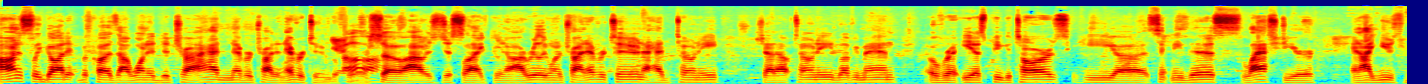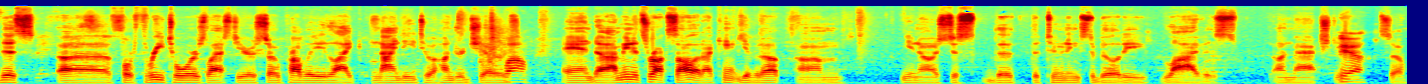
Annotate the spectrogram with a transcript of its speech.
Honestly, got it because I wanted to try. I had never tried an Evertune before, so I was just like, you know, I really want to try an Evertune. I had Tony Shout out Tony, love you man, over at ESP Guitars. He uh, sent me this last year, and I used this uh, for three tours last year, so probably like 90 to 100 shows. Wow. And uh, I mean, it's rock solid. I can't give it up. Um, you know, it's just the the tuning stability live is unmatched. you know, Yeah. So.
